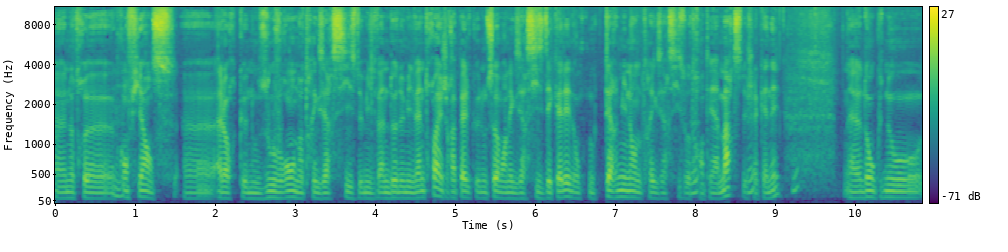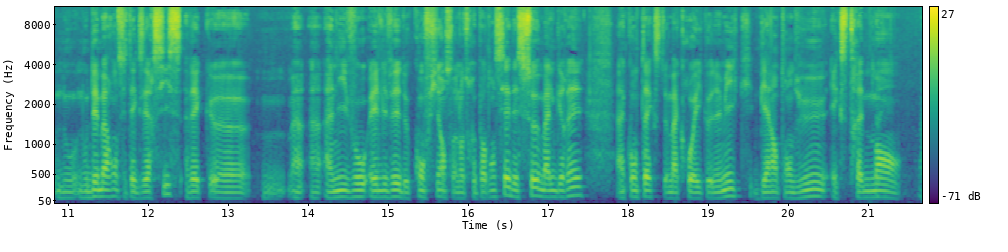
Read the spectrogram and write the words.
euh, notre mhm. confiance euh, alors que nous ouvrons notre exercice 2022-2023. Et je rappelle que nous sommes en exercice décalé, donc nous terminons notre exercice au 31 mhm. mars de chaque année. Mhm. Euh, donc nous, nous, démarrons cet exercice avec euh, un, niveau élevé de confiance en notre potentiel, et ce, malgré un contexte macroéconomique, bien entendu, extrêmement euh,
